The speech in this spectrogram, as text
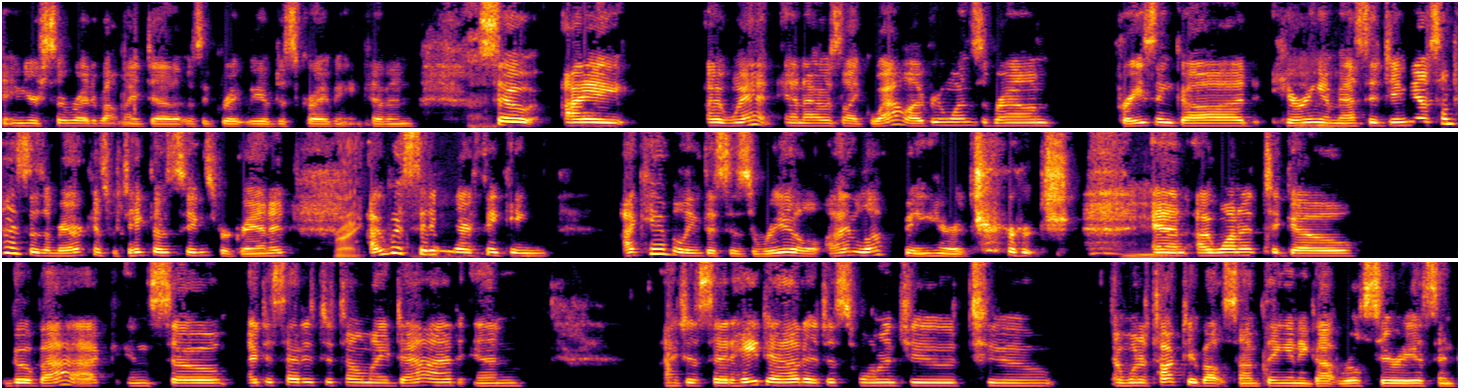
and you're so right about my dad. That was a great way of describing it, Kevin. So I, I went and I was like, wow, everyone's around praising God, hearing a message. And, you know, sometimes as Americans, we take those things for granted. Right. I was sitting there thinking, I can't believe this is real. I love being here at church. Mhm. and I wanted to go go back and so I decided to tell my dad and I just said, "Hey dad, I just wanted you to I want to talk to you about something." And he got real serious and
